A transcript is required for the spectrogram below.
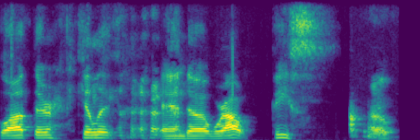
go out there, kill it, and uh, we're out. Peace. Out.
